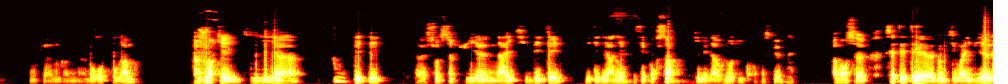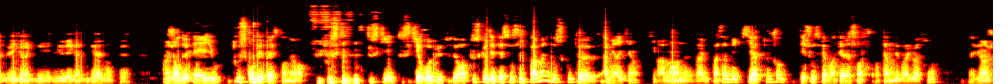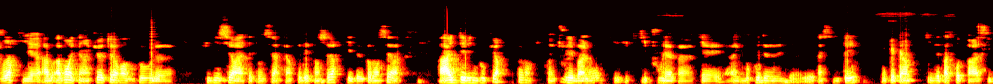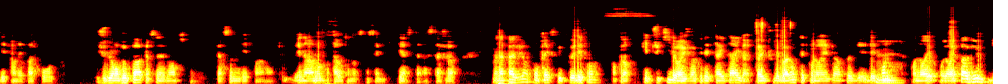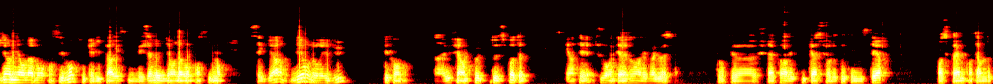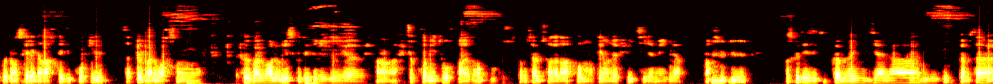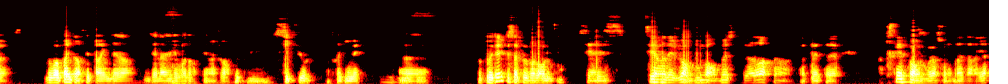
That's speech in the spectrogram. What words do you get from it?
Donc un, gros programme. Un joueur qui a, qui a tout pété euh, sur le circuit Nike d'été l'été dernier. Et c'est pour ça qu'il est là aujourd'hui, parce que avant ce, cet été, euh, donc DYBL, UYBL, donc un genre de AAU, tout ce qu'on déteste en Europe, tout ce qui, tout ce qui, tout ce qui rebute d'Europe, tout ce que déteste aussi pas mal de scouts euh, américains, qui vraiment ne valent pas ça, mais qui a toujours des choses quand même intéressantes en termes d'évaluation. On a vu un joueur qui euh, avant était un cutter of ball, euh, finisseur à la tête au cercle, un peu défenseur, qui de commencer à, à être Devin Booker, tous les ballons, qui, qui poulait, qui avec beaucoup de, de, facilité, donc qui un, qui faisait pas trop de passe, qui défendait pas trop je lui en veux pas personnellement parce que personne défend énormément quand t'as autant de responsabilités à, cet âge-là. On n'a pas vu un contexte où il peut défendre encore. Kentucky, il aurait joué à côté de Taita, il aurait pas eu tous les ballons, peut-être qu'on l'aurait vu un peu défendre. Mm. On aurait, on l'aurait pas vu bien mis en avant offensivement, parce que Calipari ne met jamais bien en avant offensivement ses gardes, mais on l'aurait vu défendre. On aurait vu faire un peu de spot-up, est toujours intéressant dans l'évaluation. Donc euh, je suis d'accord avec Lucas sur le côté mystère. Je pense quand même qu'en termes de potentiel et de rareté du profil, ça peut valoir son, peut valoir le risque de griller euh, enfin, un futur premier tour par exemple ou quelque chose comme ça sur la draft pour monter en 9-8 si jamais il là. Parce mhm. que je pense que des équipes comme Indiana, des équipes comme ça, euh, ne va pas être drafté par Indiana. Indiana, je les vois drafter un joueur un peu plus sécure entre guillemets. Mhm. Euh, donc peut-être que ça peut valoir le coup. C'est c'est un des joueurs boomer bust de la draft. Hein. Ça peut être euh, très fort joueur sur les bases arrière.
